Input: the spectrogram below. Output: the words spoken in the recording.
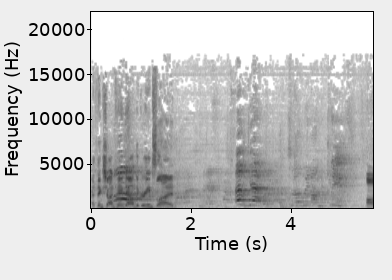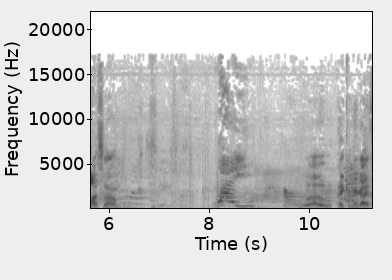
I think Sean came down the green slide. Oh, yeah. So I on the green. Awesome. Whoa. Hey, come here, guys.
